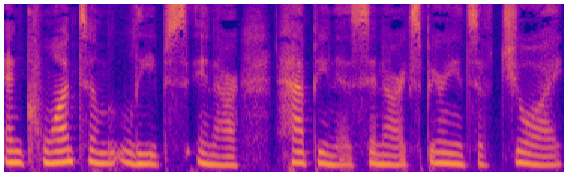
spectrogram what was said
and quantum leaps in our happiness, in our experience of joy,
